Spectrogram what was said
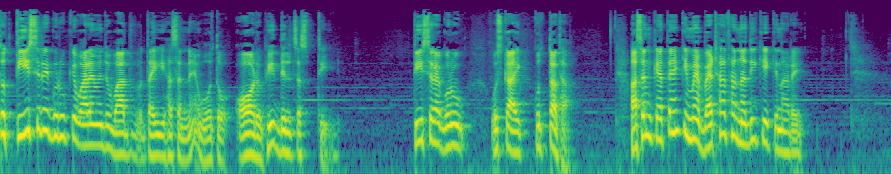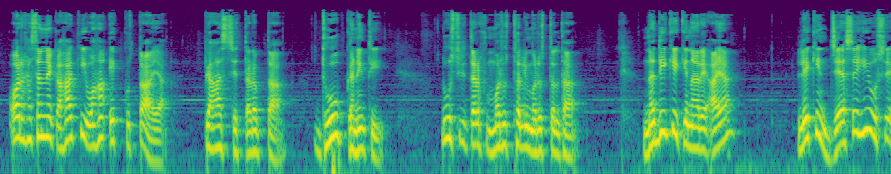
तो तीसरे गुरु के बारे में जो बात बताई हसन ने, वो तो और भी दिलचस्प थी। तीसरा गुरु उसका एक कुत्ता था। हसन कहते हैं कि मैं बैठा था नदी के किनारे और हसन ने कहा कि वहाँ एक कुत्ता आया। प्यास से तड़पता, धूप घनी थी। दूसरी तरफ़ मरुस्थल ही मरुस्थल था। नदी के किनारे आया लेकिन जैसे ही उसे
